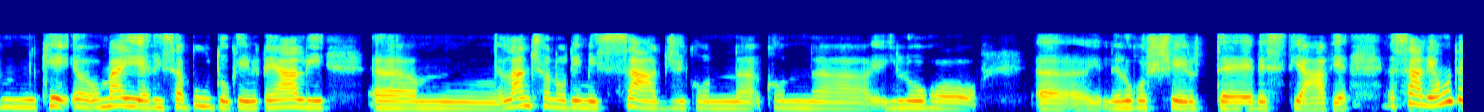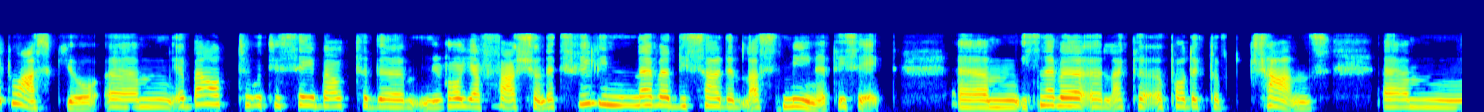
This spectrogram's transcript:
um, che ormai è risaputo che i reali um, lanciano dei messaggi con, con uh, loro uh, le loro scelte vestiarie. Sally, I wanted to ask you about what you say about the royal fashion. That's really never decided last minute, is it? Um, it's never uh, like a, a, product of chance. Um,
